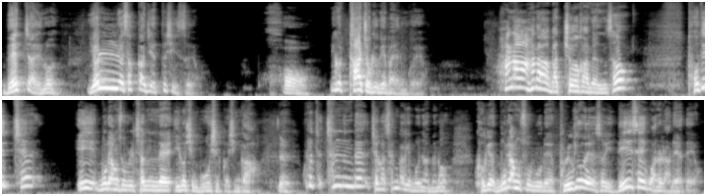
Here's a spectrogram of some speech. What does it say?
내자에는 16가지의 뜻이 있어요. 허. 이걸 다 적용해 봐야 하는 거예요. 하나하나 맞춰가면서 도대체 이 무량수불 전내 이것이 무엇일 것인가? 네. 그렇죠. 찾는데 제가 생각이 뭐냐면은 그게 무량수불의 불교에서의 내세관을 알아야 돼요.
